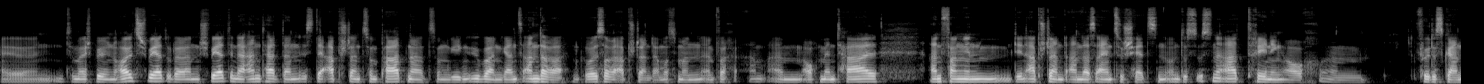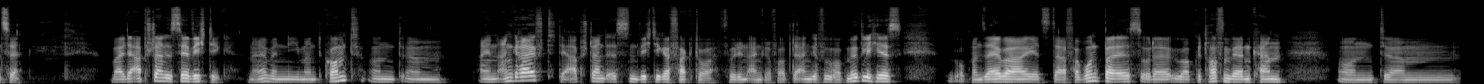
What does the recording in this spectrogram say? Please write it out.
äh, zum Beispiel ein Holzschwert oder ein Schwert in der Hand hat, dann ist der Abstand zum Partner, zum Gegenüber ein ganz anderer, ein größerer Abstand. Da muss man einfach ähm, auch mental anfangen, den Abstand anders einzuschätzen. Und das ist eine Art Training auch ähm, für das Ganze. Weil der Abstand ist sehr wichtig. Ne? Wenn jemand kommt und ähm, einen angreift, der Abstand ist ein wichtiger Faktor für den Angriff. Ob der Angriff überhaupt möglich ist, ob man selber jetzt da verwundbar ist oder überhaupt getroffen werden kann Und ähm,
